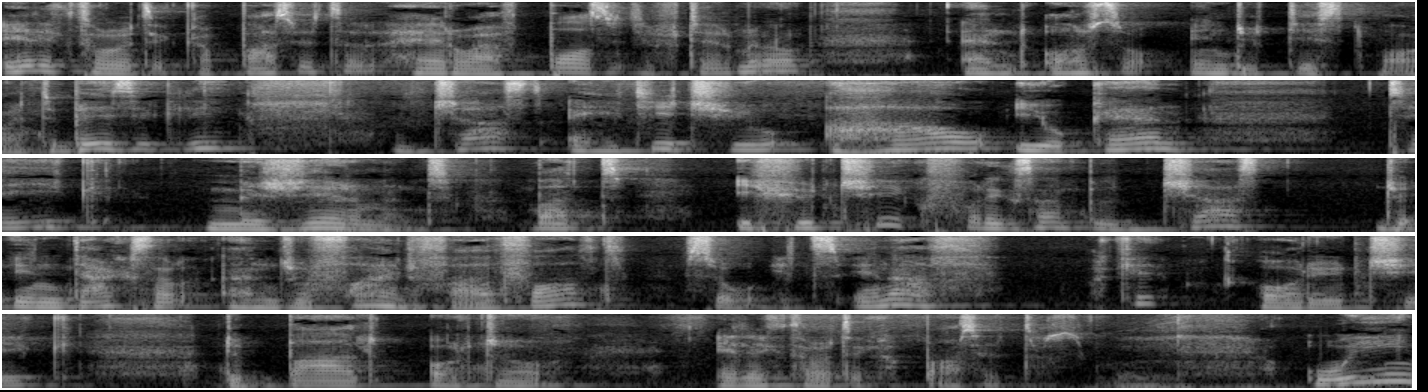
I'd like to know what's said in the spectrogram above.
electrolytic capacitor. Here we have positive terminal and also into test point. Basically just i teach you how you can take measurement. But if you check for example just the inductor and you find 5 volt so it's enough okay? Or you check the pad or the electrolytic capacitors. When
